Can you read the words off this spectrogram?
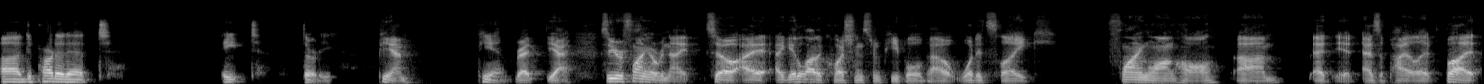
Uh, departed at eight thirty PM. p.m. Right. Yeah. So you were flying overnight. So I, I get a lot of questions from people about what it's like flying long haul um, at it as a pilot, but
